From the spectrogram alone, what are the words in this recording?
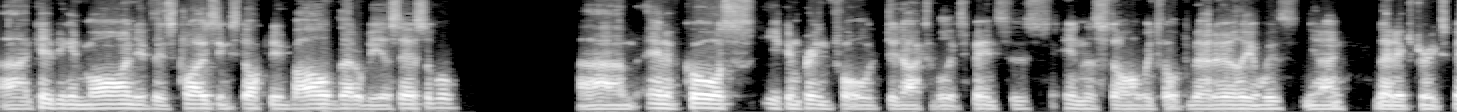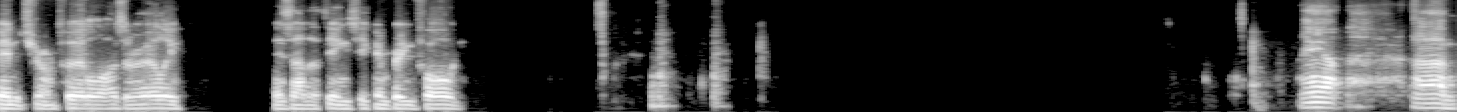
Uh, keeping in mind if there's closing stock involved, that'll be assessable. Um, and of course, you can bring forward deductible expenses in the style we talked about earlier with, you know, that extra expenditure on fertiliser early. There's other things you can bring forward. Now, um,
